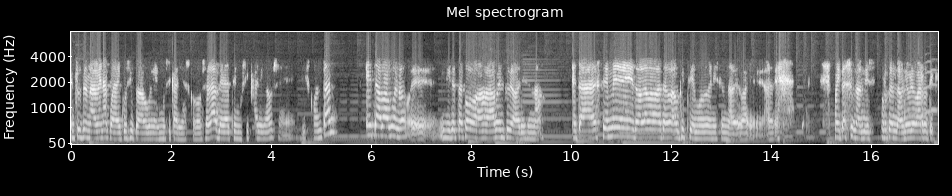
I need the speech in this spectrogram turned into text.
entzuten da benak, ba, ikusiko hau eh, musikari asko gauzela, beratzi musikari gauz eh, disko hontan. Eta ba, bueno, e, niretzako abentura bat izan da. Eta seme edo alaba bat aukitzien moduen izan da, bai, e, ale. Maitasun handiz, urten da, neure barrotik.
